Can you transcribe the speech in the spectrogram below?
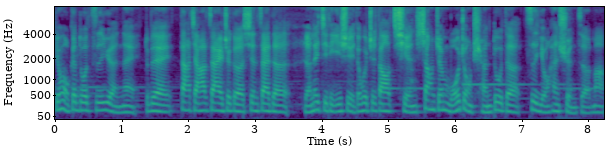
拥有更多资源呢，对不对？大家在这个现在的人类集体意识也都会知道，钱象征某种程度的自由和选择嘛。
